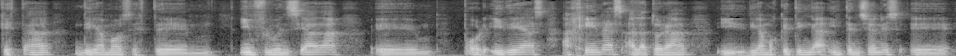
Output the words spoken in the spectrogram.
que está, digamos, este, influenciada eh, por ideas ajenas a la Torah y digamos que tenga intenciones eh,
